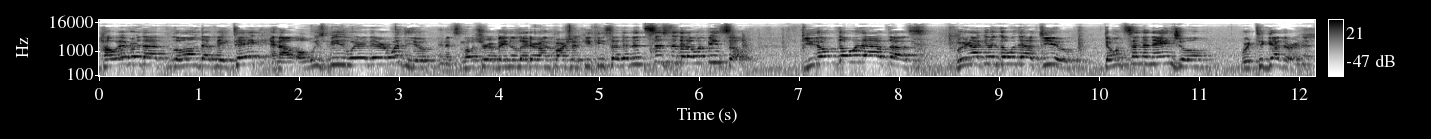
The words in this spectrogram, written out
however that long that may take, and I'll always be where there with you. And it's Moshe Rabbeinu later on Parshat Ki Tisa that insisted that it would be so. You don't go without us. We're not going to go without you. Don't send an angel. We're together in it.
